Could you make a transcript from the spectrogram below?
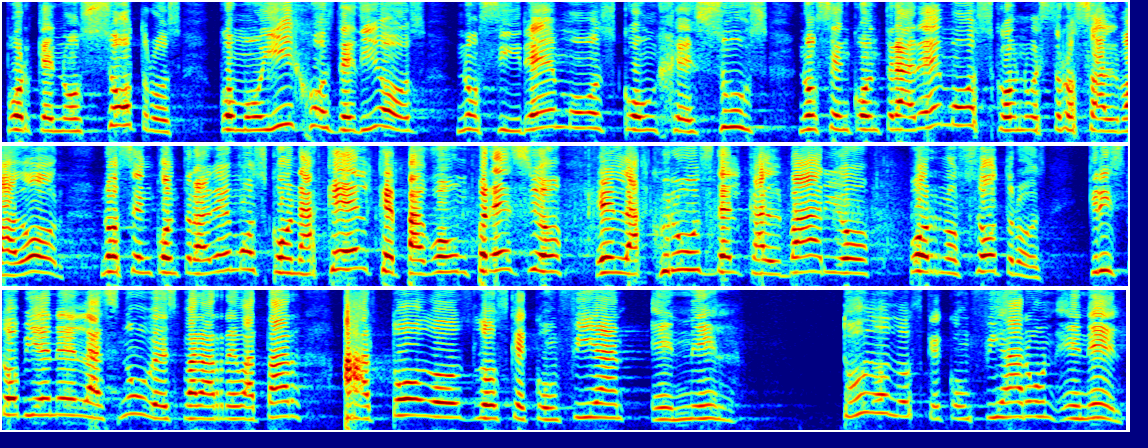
porque nosotros como hijos de Dios nos iremos con Jesús, nos encontraremos con nuestro Salvador, nos encontraremos con aquel que pagó un precio en la cruz del Calvario por nosotros. Cristo viene en las nubes para arrebatar a todos los que confían en Él. Todos los que confiaron en Él.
